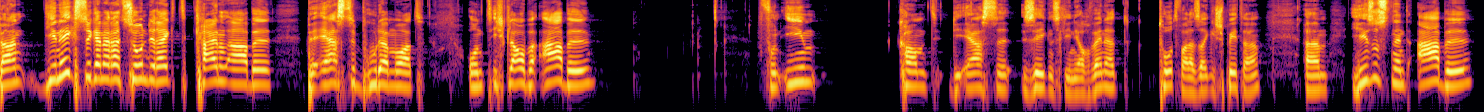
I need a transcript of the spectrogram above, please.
Dann die nächste Generation direkt, Kain und Abel, der erste Brudermord. Und ich glaube, Abel, von ihm kommt die erste Segenslinie, auch wenn er tot war, das sage ich später. Ähm, Jesus nennt Abel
